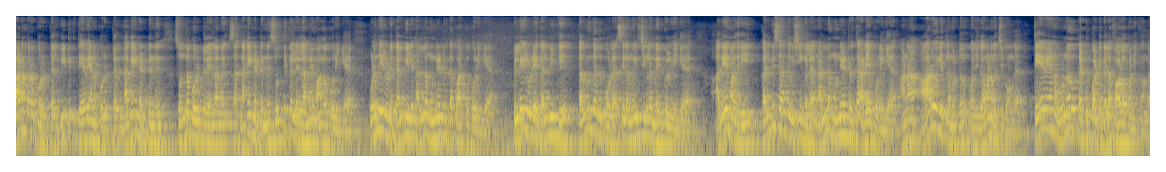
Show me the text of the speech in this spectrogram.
ஆடம்பர பொருட்கள் வீட்டுக்கு தேவையான பொருட்கள் நகை நட்டுன்னு சொந்த பொருட்கள் எல்லாமே ச நகை நட்டுன்னு சொத்துக்கள் எல்லாமே வாங்க போகிறீங்க குழந்தைகளுடைய கல்வியில் நல்ல முன்னேற்றத்தை பார்க்க போகிறீங்க பிள்ளைகளுடைய கல்விக்கு தகுந்தது போல் சில முயற்சிகளை மேற்கொள்வீங்க. அதே மாதிரி கல்வி சார்ந்த விஷயங்களில் நல்ல முன்னேற்றத்தை அடைய போகிறீங்க ஆனால் ஆரோக்கியத்தில் மட்டும் கொஞ்சம் கவனம் வச்சுக்கோங்க. தேவையான உணவு கட்டுப்பாட்டுகளை ஃபாலோ பண்ணிக்கோங்க.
